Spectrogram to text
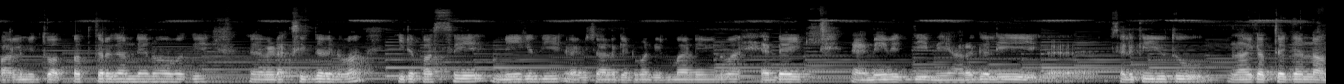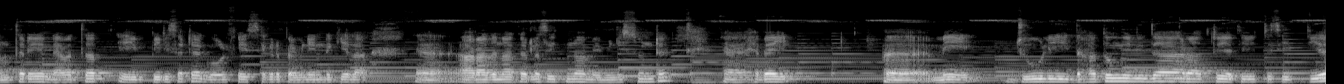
පාර්ලිමින්තු අත්පත් කරගන්න යනවා වගේ වැඩක් සිද්ධ වෙනවා. ඊට පස්සේ මේකදී විශාල ගැටුම නිර්මාණය වෙනවා. හැබැයි මේ වෙද්දී මේ අරගලේ සැලකී යුතු නායකත්වයක් ගන්න අන්තරයේ නැවතත් ඒ පිරිසට ගෝල් ෆේස් එකට පැමිණෙන්ට කියලා ආරාධනා කරලා සිටිනවා මේ මිනිස්සුන්ට. හැබැයි මේ ජූලි දහතුන් වෙනිදා රාත්‍රී ඇතිවිච්ච සිද්ධිය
